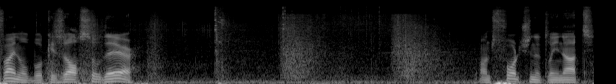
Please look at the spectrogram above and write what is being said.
Final book is also there. Unfortunately not.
